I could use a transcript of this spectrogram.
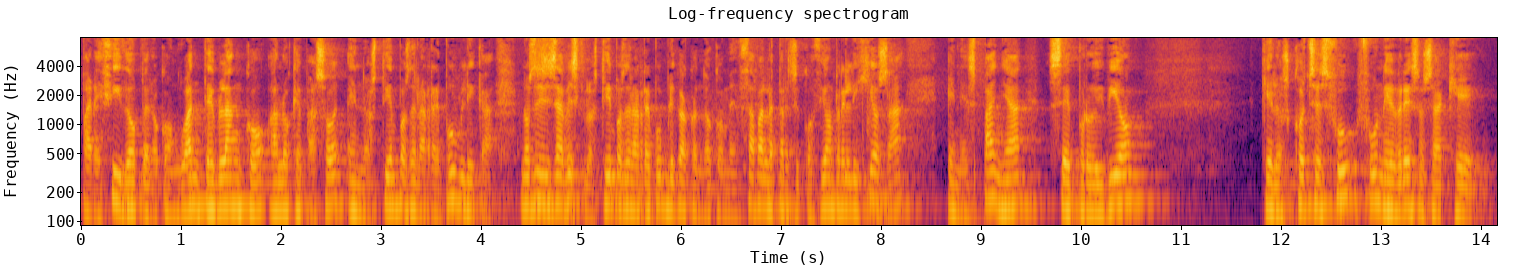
parecido, pero con guante blanco, a lo que pasó en los tiempos de la República. No sé si sabéis que los tiempos de la República, cuando comenzaba la persecución religiosa, en España se prohibió que los coches fúnebres, o sea, que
